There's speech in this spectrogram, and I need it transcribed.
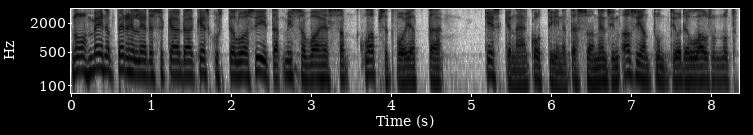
No, meidän perhelehdessä käydään keskustelua siitä, missä vaiheessa lapset voi jättää keskenään kotiin. Ja tässä on ensin asiantuntijoiden lausunnot.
